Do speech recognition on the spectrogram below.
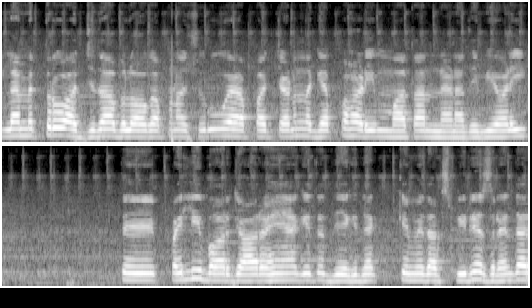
ਲੈ ਮਿੱਤਰੋ, ਅੱਜ ਦਾ ਵਲੌਗ ਆਪਣਾ ਸ਼ੁਰੂ ਹੈ ਆਪਾਂ ਚੜਨ ਲੱਗਿਆ ਪਹਾੜੀ ਮਾਤਾ ਨੈਣਾ ਦੇਵੀ ਵਾਲੀ। ਤੇ ਪਹਿਲੀ ਵਾਰ ਜਾ ਰਹੇ ਹਾਂਗੇ ਤੇ ਦੇਖਦੇ ਹਾਂ ਕਿਵੇਂ ਦਾ ਐਕਸਪੀਰੀਅੰਸ ਰਹਿੰਦਾ।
